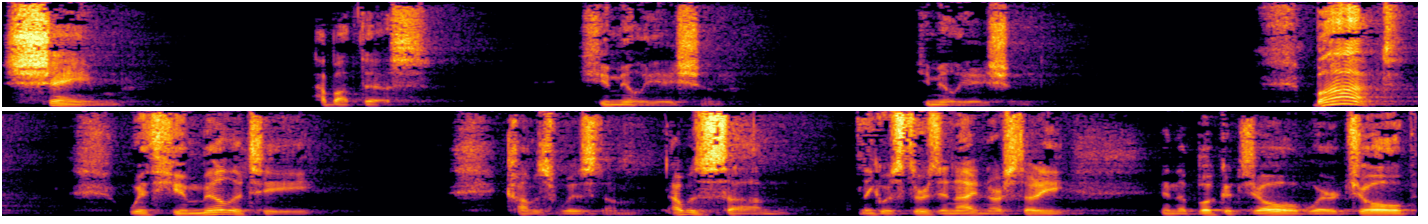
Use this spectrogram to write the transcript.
shame, how about this? Humiliation. Humiliation. But with humility comes wisdom. I was, um, I think it was Thursday night in our study in the book of Job where Job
